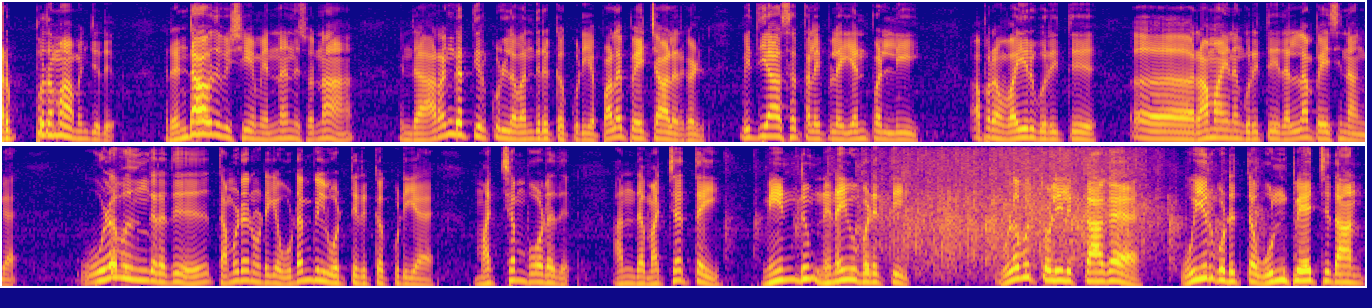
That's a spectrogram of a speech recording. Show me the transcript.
அற்புதமாக அமைஞ்சது. ரெண்டாவது விஷயம் என்னன்னு சொன்னால் இந்த அரங்கத்திற்குள்ளே வந்திருக்கக்கூடிய பல பேச்சாளர்கள் வித்தியாச தலைப்பில் என் பள்ளி அப்புறம் வயிறு குறித்து ராமாயணம் குறித்து இதெல்லாம் பேசினாங்க. உழவுங்கிறது தமிழனுடைய உடம்பில் ஒட்டிருக்கக்கூடிய மச்சம் போலது. அந்த மச்சத்தை மீண்டும் நினைவுபடுத்தி உழவுத் தொழிலுக்காக உயிர் கொடுத்த உன் பேச்சு தான்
